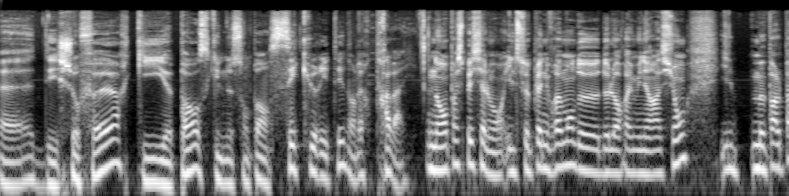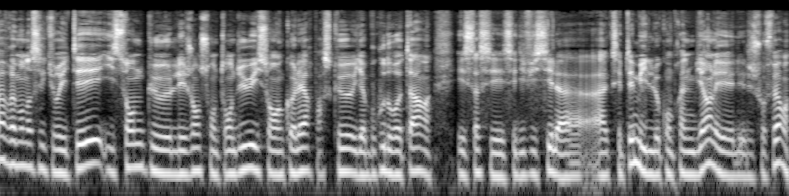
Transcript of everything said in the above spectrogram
euh, des chauffeurs qui euh, pensent qu'ils ne sont pas en sécurité dans leur travail Non, pas spécialement. Ils se plaignent vraiment de, leur rémunération. Ils me parlent pas vraiment d'insécurité. Ils sentent que les gens sont tendus, ils sont en colère parce qu'il y a beaucoup de retard. Et ça, c'est difficile à, accepter, mais ils le comprennent bien, les, les chauffeurs.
